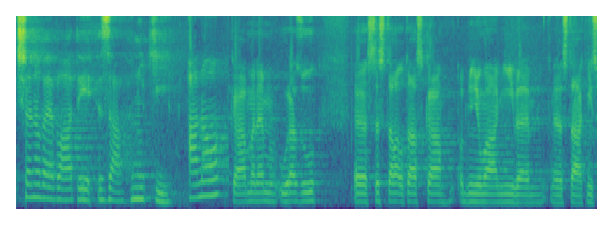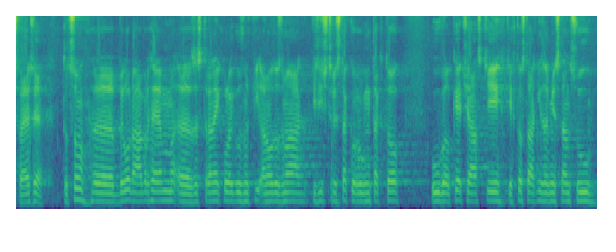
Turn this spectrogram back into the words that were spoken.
členové vlády za hnutí ano. Kámenem úrazu eh, se stala otázka odměňování ve eh, státní sféře. To, co eh, bylo návrhem ze strany kolegů z Hnutí Ano, to znamená 1400 korun, tak to u velké části těchto státních zaměstnanců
